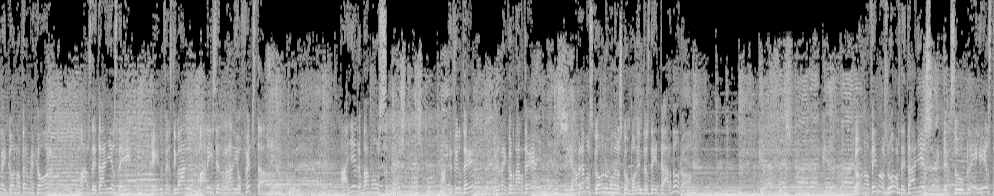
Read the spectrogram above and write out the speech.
De conocer mejor más detalles de el festival Manises Radio Festa. Ayer vamos a decirte y recordarte que hablamos con uno de los componentes de Tardoro. Conocimos nuevos detalles de su playlist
